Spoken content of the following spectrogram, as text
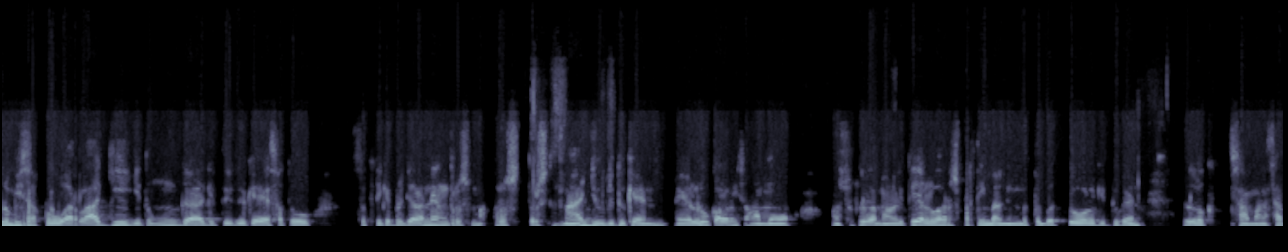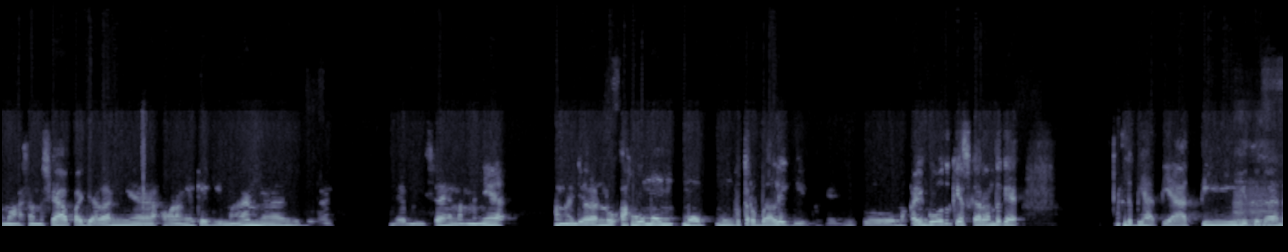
lu bisa keluar lagi gitu. Enggak gitu. Itu kayak satu sedikit perjalanan yang terus terus terus maju gitu kan. Ya lu kalau misalnya mau masuk dalam hal itu ya lu harus pertimbangin betul-betul gitu kan. Lu sama sama sama siapa jalannya orangnya kayak gimana gitu kan. Nggak bisa yang namanya tengah jalan lu ah gue mau mau mau putar balik gitu kayak gitu. Makanya gue tuh kayak sekarang tuh kayak lebih hati-hati hmm. gitu kan.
